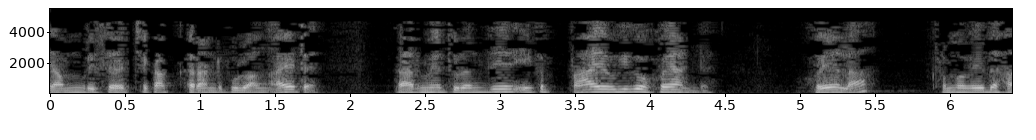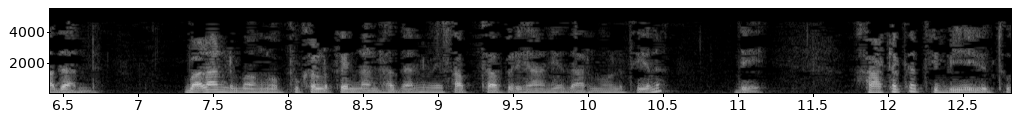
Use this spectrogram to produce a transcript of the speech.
යම් රිසර්ච් එකක් කරන්න පුළුවන් අයට ධර්මය තුලින්දී ඒක ප්‍රායෝගිකව හොයන්න. හොයලා ක්‍රමවේද හදන්න. බලන්න මම ඔප්පු කරලා පෙන්වන්න හදන්නේ මේ සප්තපරිහානීය ධර්මවල තියෙන දේ. රටක තිබිය යුතු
